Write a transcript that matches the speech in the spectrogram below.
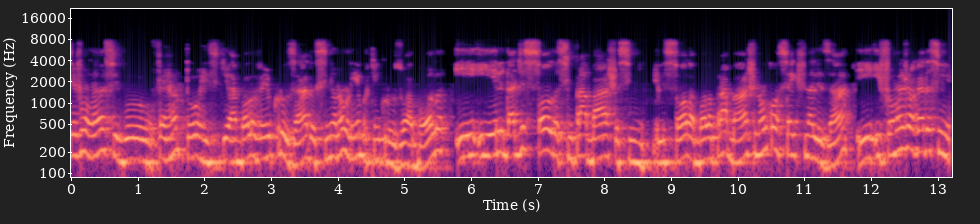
teve um lance do Ferran Torres que a bola veio cruzada assim, eu não lembro quem cruzou a bola e, e ele dá de sola assim para baixo assim, ele sola a bola para baixo, não consegue finalizar e, e foi uma jogada assim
